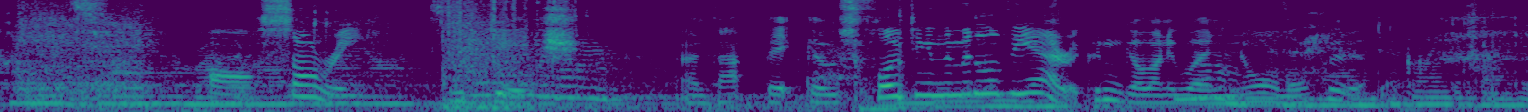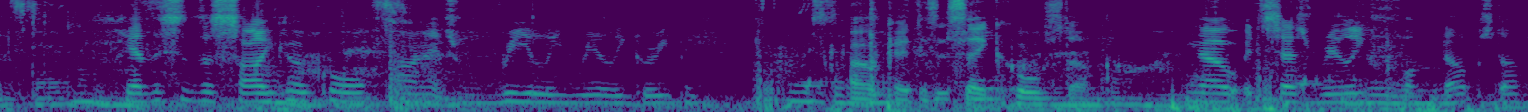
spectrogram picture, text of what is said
Put it in cereal, oh, Aw, sorry, over you ditch. And that bit goes floating in the middle of the air. It couldn't go anywhere You, on the normal, could it? hand, are going to find it's deadly. Yeah, this is the psycho core, and it's really, really creepy. Okay, does it say cool stuff? No, it says really fucked up stuff.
